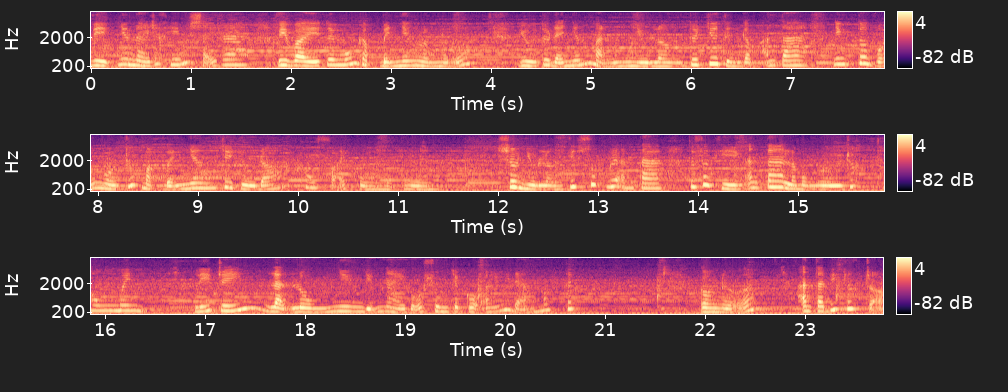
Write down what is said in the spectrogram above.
Việc như này rất hiếm xảy ra. Vì vậy tôi muốn gặp bệnh nhân lần nữa. Dù tôi đã nhấn mạnh nhiều lần tôi chưa từng gặp anh ta Nhưng tôi vẫn ngồi trước mặt bệnh nhân Cho dù đó không phải cùng một người. Sau nhiều lần tiếp xúc với anh ta Tôi phát hiện anh ta là một người rất thông minh Lý trí, lạnh lùng Nhưng điểm này bổ sung cho cô ấy đã mất tích. Còn nữa, anh ta biết rất rõ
